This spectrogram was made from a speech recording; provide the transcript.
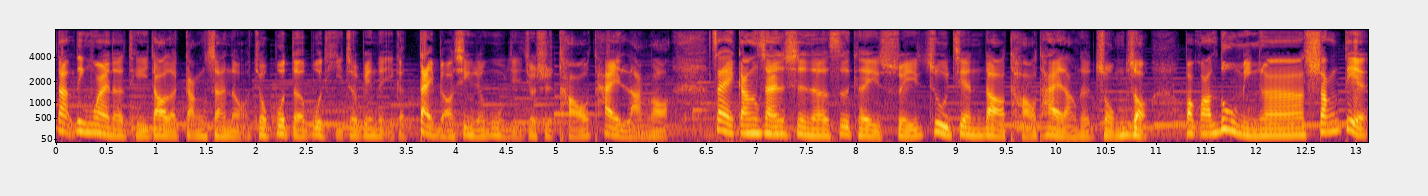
那另外呢，提到了冈山哦，就不得不提这边的一个代表性人物，也就是桃太郎哦。在冈山市呢，是可以随处见到桃太郎的种种，包括路名啊、商店，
